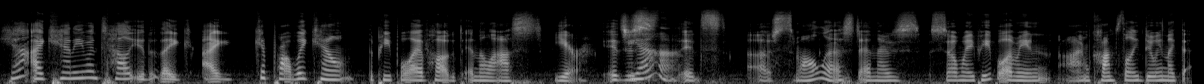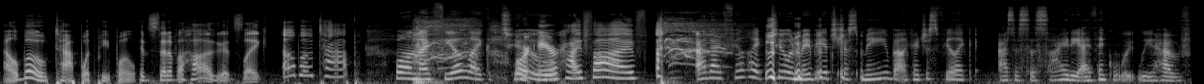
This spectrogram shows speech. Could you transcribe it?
yeah, I can't even tell you that, like, I could probably count the people I've hugged in the last year. It's just, Yeah. it's a small list, and there's so many people. I mean, I'm constantly doing like the elbow tap with people instead of a hug. It's like elbow tap. Well, and I feel like too or air high five. and I feel like too, and maybe it's just me, but like I just feel like as a society, I think we, we have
